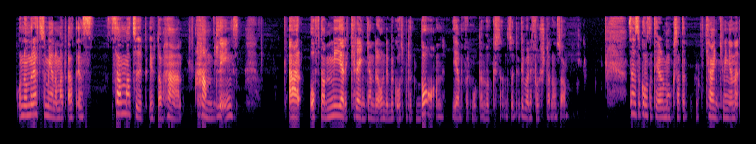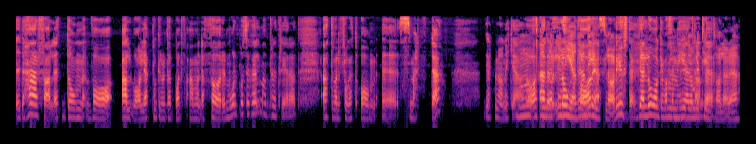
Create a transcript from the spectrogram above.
Och nummer ett så menar de att, att en, samma typ utav handling är ofta mer kränkande om det begås mot ett barn jämfört mot en vuxen. Så det, det var det första de sa. Sen så konstaterar de också att kränkningarna i det här fallet de var allvarliga på grund av att man får använda föremål på sig själv man penetrerat. Att det var frågat om eh, smärta. Hjälp mig Annika. Mm, och att andra förnedrande inslag. Just det, dialogen var förnedrande. Mm, de blev tilltalade.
